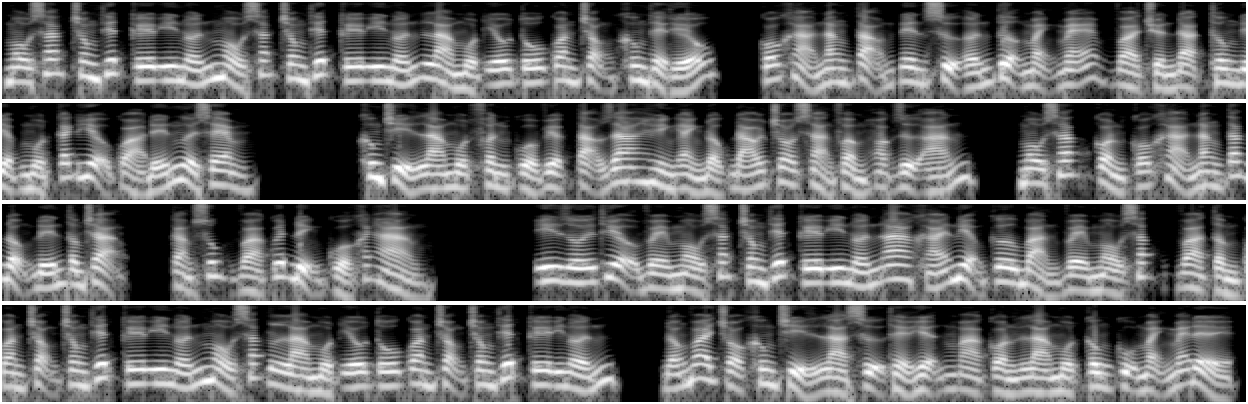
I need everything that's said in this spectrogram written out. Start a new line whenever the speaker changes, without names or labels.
Màu sắc trong thiết kế in ấn Màu sắc trong thiết kế in ấn là một yếu tố quan trọng không thể thiếu, có khả năng tạo nên sự ấn tượng mạnh mẽ và truyền đạt thông điệp một cách hiệu quả đến người xem. Không chỉ là một phần của việc tạo ra hình ảnh độc đáo cho sản phẩm hoặc dự án, màu sắc còn có khả năng tác động đến tâm trạng, cảm xúc và quyết định của khách hàng. Y giới thiệu về màu sắc trong thiết kế in ấn A khái niệm cơ bản về màu sắc và tầm quan trọng trong thiết kế in ấn màu sắc là một yếu tố quan trọng trong thiết kế in ấn, đóng vai trò không chỉ là sự thể hiện mà còn là một công cụ mạnh mẽ để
